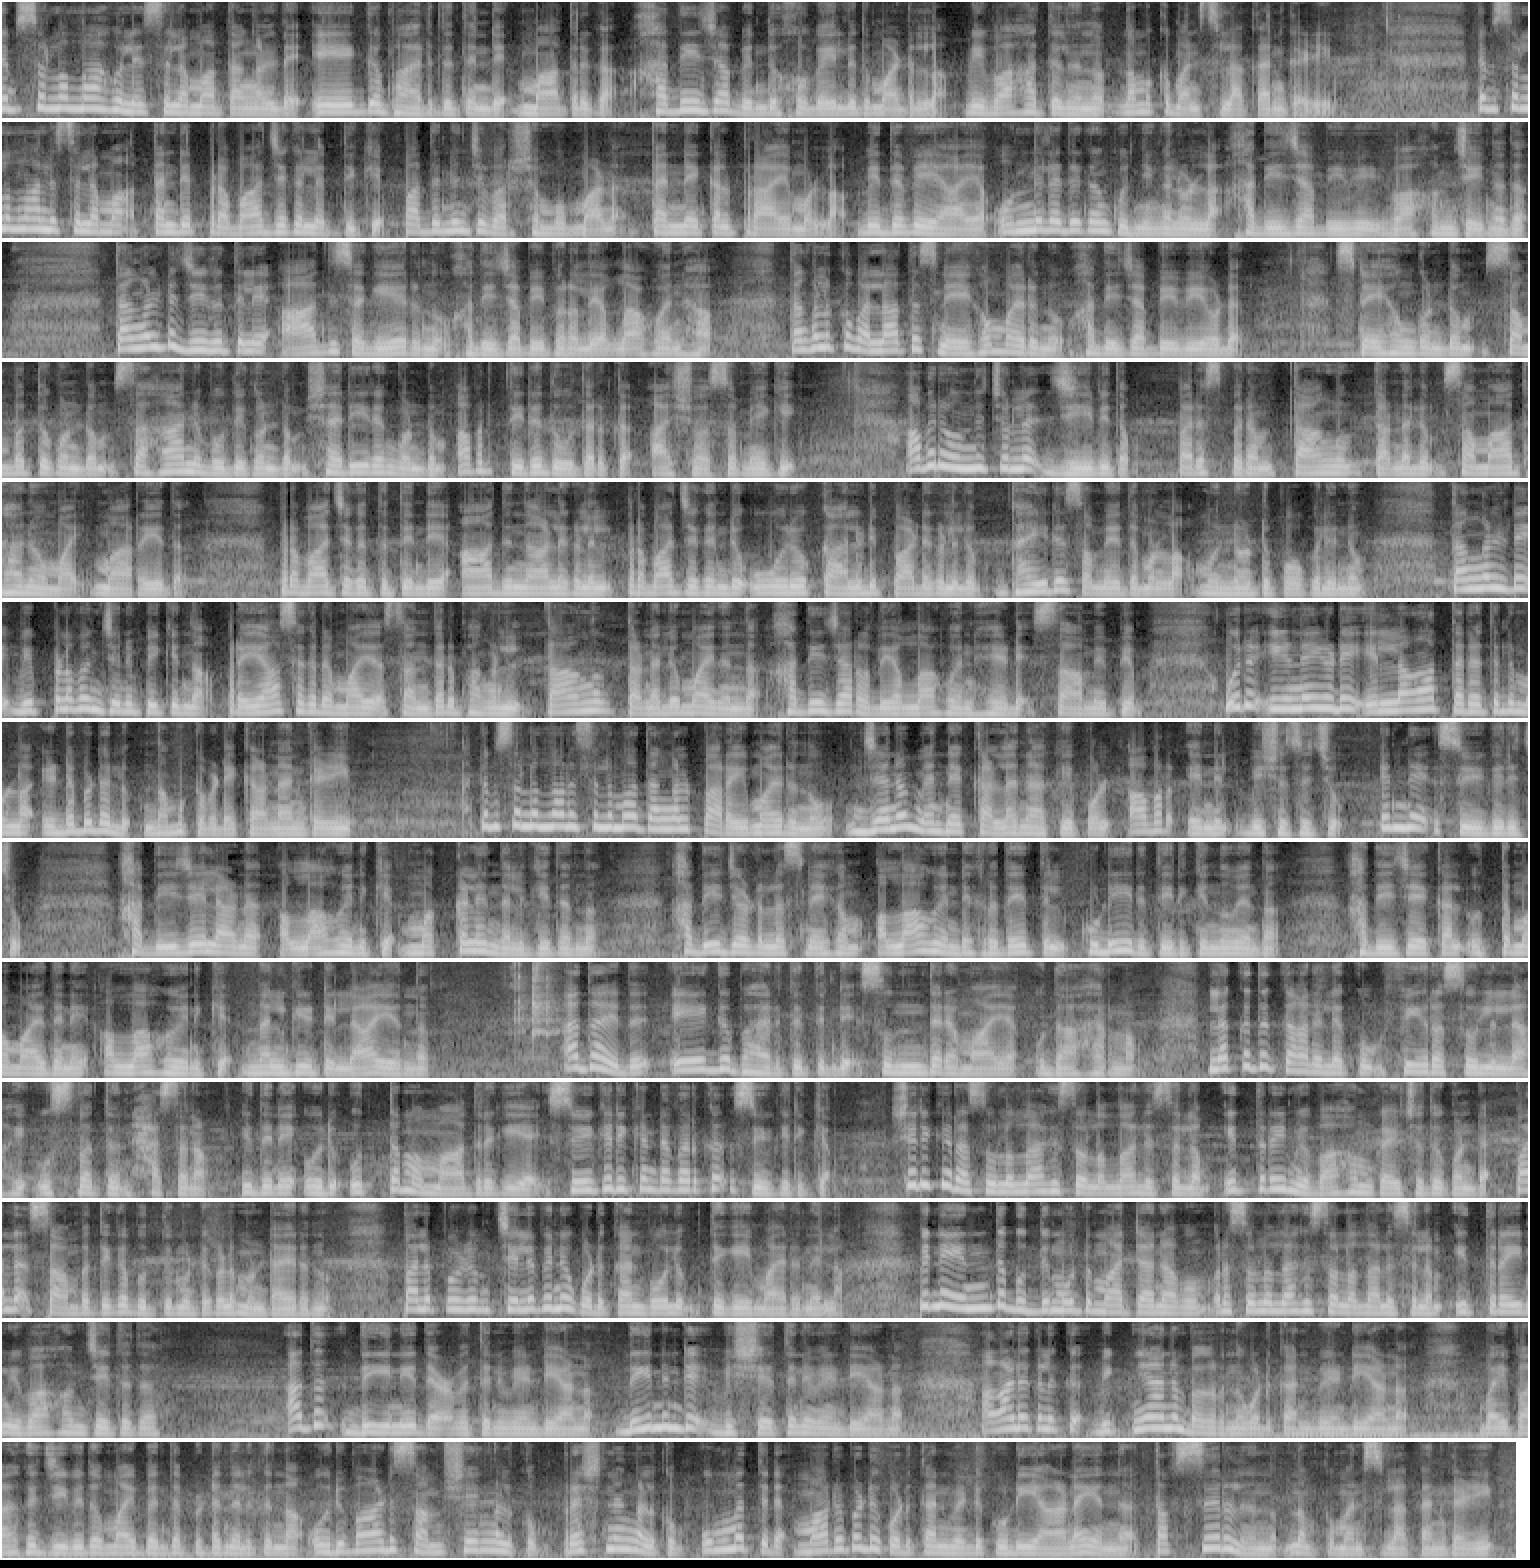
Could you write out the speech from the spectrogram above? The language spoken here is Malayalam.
നബ്സല്ലാഹു അലൈഹി സ്വലമ തങ്ങളുടെ ഏക ഭാരതത്തിന്റെ മാതൃക ഖദീജ ബിന്ദു ഹുവൈലതുമായിട്ടുള്ള വിവാഹത്തിൽ നിന്നും നമുക്ക് മനസ്സിലാക്കാൻ കഴിയും. നബ്സല്ലാ അലൈഹി സ്വലമ തന്റെ പ്രവാചക ലബ്ധിക്ക് പതിനഞ്ച് വർഷം മുമ്പാണ് തന്നേക്കാൾ പ്രായമുള്ള വിധവയായ ഒന്നിലധികം കുഞ്ഞുങ്ങളുള്ള ഖദീജ ബീവി വിവാഹം ചെയ്യുന്നത്. തങ്ങളുടെ ജീവിതത്തിലെ ആദ്യ സഖിയായിരുന്നു ഖദീജ ബീബി അലി അള്ളാഹു അൻഹ. തങ്ങൾക്ക് വല്ലാത്ത സ്നേഹമായിരുന്നു ഖദീജ ബീവിയോട്. സ്നേഹം കൊണ്ടും സമ്പത്ത് കൊണ്ടും സഹാനുഭൂതി കൊണ്ടും ശരീരം കൊണ്ടും അവർ തിരുദൂതർക്ക് ആശ്വാസമേകി. അവരൊന്നിച്ചുള്ള ജീവിതം പരസ്പരം താങ്ങും തണലും സമാധാനവുമായി മാറിയത്. പ്രവാചകത്വത്തിന്റെ ആദ്യ നാളുകളിൽ പ്രവാചകന്റെ ഓരോ കാലടിപ്പാടുകളിലും ധൈര്യസമേതമുള്ള മുന്നോട്ട് പോകലിനും തങ്ങളുടെ വിപ്ലവം ജനിപ്പിക്കുന്ന പ്രയാസകരമായ സന്ദർഭങ്ങളിൽ താങ്ങും തണലുമായി നിന്ന് ഖദീജ റളിയല്ലാഹു അൻഹയുടെ സാമീപ്യം ഒരു ഇണയുടെ എല്ലാ തരത്തിലുമുള്ള ഇടപെടലും നമുക്കിവിടെ കാണാൻ കഴിയും. നബി സല്ലല്ലാഹു അലൈഹി വസല്ലമ തങ്ങൾ പറയുമായിരുന്നു ജനം എന്നെ കള്ളനാക്കിയപ്പോൾ അവർ എന്നിൽ വിശ്വസിച്ചു എന്നെ സ്വീകരിച്ചു. ഖദീജയിലാണ് അള്ളാഹു എനിക്ക് മക്കളെ നൽകിയതെന്ന്. ഖദീജയോടുള്ള സ്നേഹം അള്ളാഹു എന്റെ ഹൃദയത്തിൽ കുടിയിരുത്തിയിരിക്കുന്നുവെന്ന് ഖദീജയേക്കാൾ ഉത്തമമായതിനെ അള്ളാഹു എനിക്ക് നൽകിയിട്ടില്ല എന്ന്. അതായത് ഏകഭാരതത്തിന്റെ സുന്ദരമായ ഉദാഹരണം. ലക്കത് കാനലക്കും ഫി റസൂലുല്ലാഹി ഉസ്വത്തുൻ ഹസന. ഇതിനെ ഒരു ഉത്തമ മാതൃകയായി സ്വീകരിക്കേണ്ടവർക്ക് സ്വീകരിക്കാം. ശരിക്കും റസൂലുല്ലാഹി സ്വല്ലല്ലാഹു അലൈഹി വസല്ലം ഇത്രയും വിവാഹം കഴിച്ചതുകൊണ്ട് പല സാമ്പത്തിക ബുദ്ധിമുട്ടുകളും ഉണ്ടായിരുന്നു. പലപ്പോഴും ചിലവിന് കൊടുക്കാൻ പോലും തികയുമായിരുന്നില്ല. പിന്നെ എന്ത് ബുദ്ധിമുട്ട് മാറ്റാനാവും റസൂലുല്ലാഹി സ്വല്ലല്ലാഹു അലൈഹി വസല്ലം ഇത്രയും വിവാഹം ചെയ്തത്? അത് ദീനി ദൈവത്തിന് വേണ്ടിയാണ് ദീനിന്റെ വിഷയത്തിന് വേണ്ടിയാണ്. ആളുകൾക്ക് വിജ്ഞാനം പകർന്നു കൊടുക്കാൻ വേണ്ടിയാണ്. വൈവാഹിക ജീവിതവുമായി ബന്ധപ്പെട്ട് നിൽക്കുന്ന ഒരുപാട് സംശയങ്ങൾക്കും പ്രശ്നങ്ങൾക്കും ഉമ്മത്തിന് മറുപടി കൊടുക്കാൻ വേണ്ടി കൂടിയാണ് എന്ന് തഫ്സീറിൽ നിന്നും നമുക്ക് മനസ്സിലാക്കാൻ കഴിയും.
